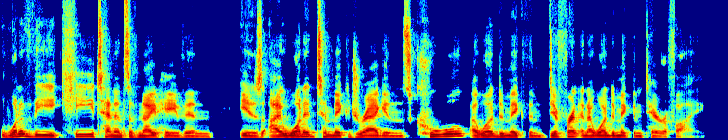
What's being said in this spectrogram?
One of the key tenets of Nighthaven is I wanted to make dragons cool. I wanted to make them different, and I wanted to make them terrifying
